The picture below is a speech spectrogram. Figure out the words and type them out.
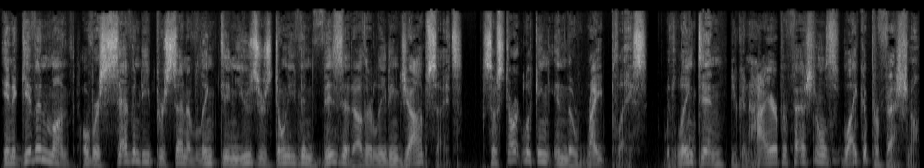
In a given month, over 70% of LinkedIn users don't even visit other leading job sites. So start looking in the right place. With LinkedIn, you can hire professionals like a professional.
